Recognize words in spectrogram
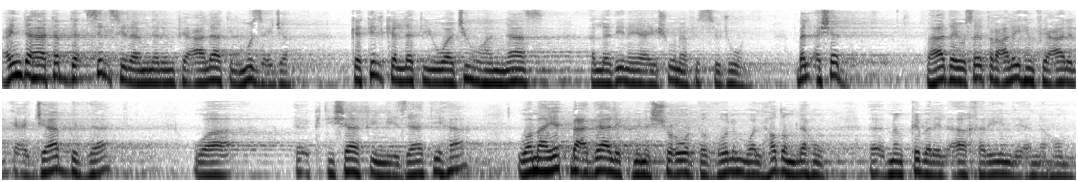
عندها تبدأ سلسلة من الانفعالات المزعجة كتلك التي يواجهها الناس الذين يعيشون في السجون. بل أشد فهذا يسيطر عليه انفعال الاعجاب بالذات واكتشاف ميزاتها وما يتبع ذلك من الشعور بالظلم والهضم له من قبل الآخرين لأنهم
